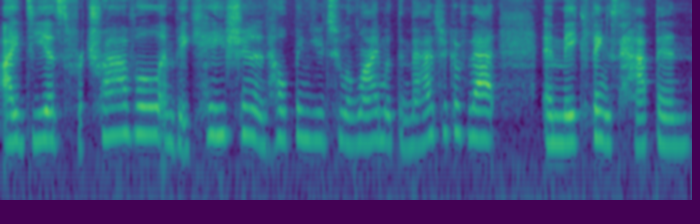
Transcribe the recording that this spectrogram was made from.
ideas for travel and vacation and helping you to align with the magic of that and make things happen.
